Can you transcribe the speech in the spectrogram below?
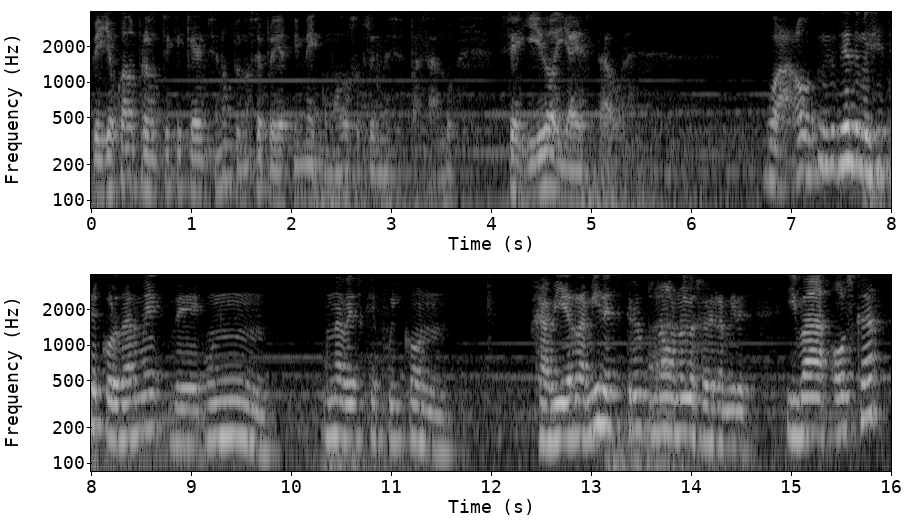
Pero yo cuando pregunté qué quería, me dice, no, pues no sé, pero ya tiene como dos o tres meses pasando seguido y a esta hora. Wow, fíjate, me hiciste acordarme de un, una vez que fui con Javier Ramírez, creo, Ah. no, no iba Javier Ramírez, iba Oscar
